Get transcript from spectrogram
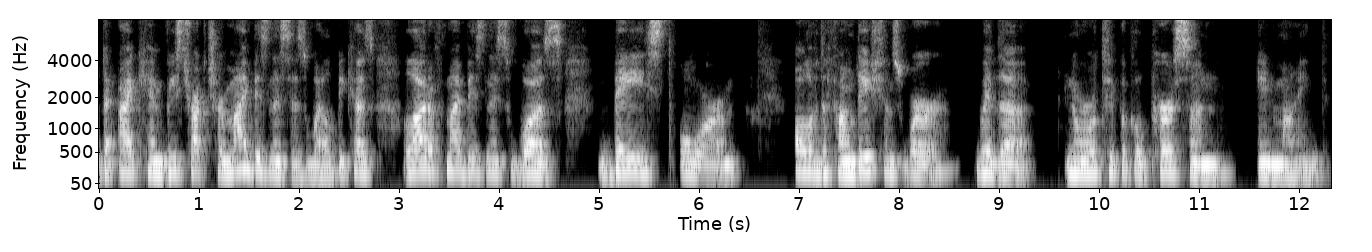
that i can restructure my business as well? Because a lot of my business was based or all of the foundations were with a neurotypical person in mind.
